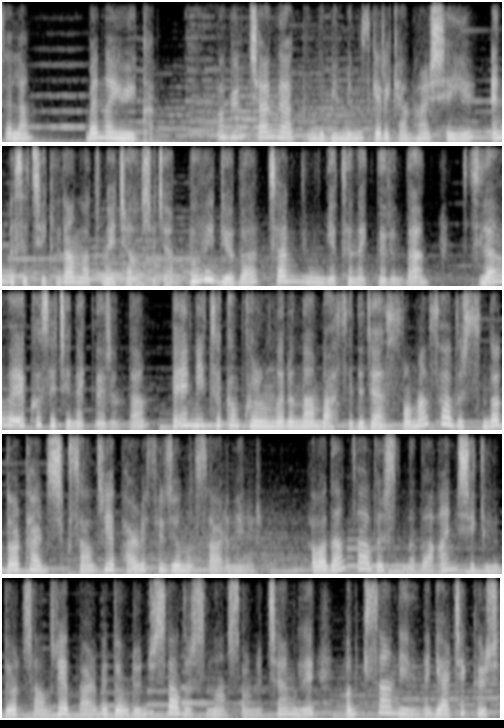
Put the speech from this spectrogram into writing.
Selam, ben Ayuika. Bugün Changli hakkında bilmeniz gereken her şeyi en basit şekilde anlatmaya çalışacağım. Bu videoda Changli'nin yeteneklerinden, silah ve eko seçeneklerinden ve en iyi takım kurumlarından bahsedeceğiz. Orman saldırısında 4 ardışık saldırı yapar ve füzyon hasarı verir. Havadan saldırısında da aynı şekilde 4 saldırı yapar ve 4. saldırısından sonra Changli 12 saniyeliğine gerçek görüş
